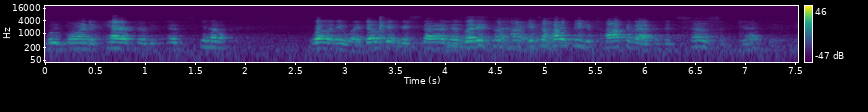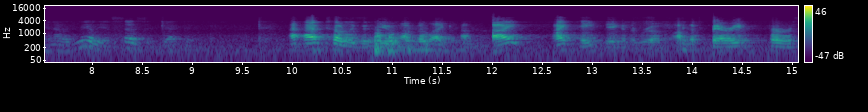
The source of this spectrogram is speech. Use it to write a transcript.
more into character, because, you know, well, anyway, don't get me started on that. But it's a, it's a hard thing to talk about because it's so subjective. You know, it really is so subjective. I, I'm totally with you on the like. Um, I I hate being in the room on the very first.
